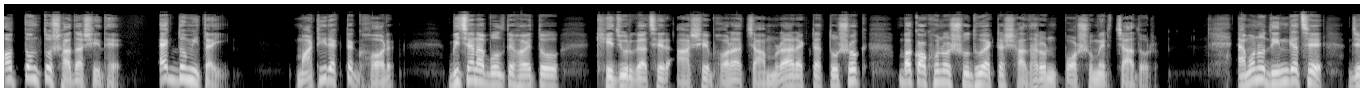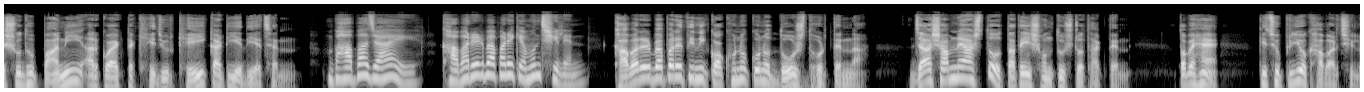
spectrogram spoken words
অত্যন্ত সাদাসিধে। একদমই তাই। মাটির একটা ঘর বিছানা বলতে হয়তো খেজুর গাছের আশে ভরা চামড়ার একটা তোষক বা কখনো শুধু একটা সাধারণ পশমের চাদর। এমনও দিন গেছে যে শুধু পানি আর কয়েকটা খেজুর খেয়েই কাটিয়ে দিয়েছেন। ভাবা যায় খাবারের ব্যাপারে কেমন ছিলেন? খাবারের ব্যাপারে তিনি কখনো কোনো দোষ ধরতেন না। যা সামনে আসত তাতেই সন্তুষ্ট থাকতেন। তবে হ্যাঁ কিছু প্রিয় খাবার ছিল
